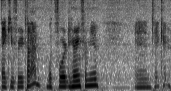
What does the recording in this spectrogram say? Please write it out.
thank you for your time. Look forward to hearing from you, and take care.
